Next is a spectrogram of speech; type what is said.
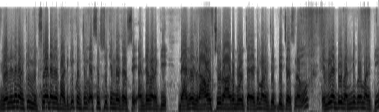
ఇవేంటంటే మనకి మిక్స్ లాట్ అనే పాటికి కొంచెం ఎస్ఎస్టీ కింద అయితే వస్తాయి. అంటే మనకి డ్యామేజ్ రావచ్చు రాకపోవచ్చు అని అయితే మనం చెప్పి ఇచ్చేస్తున్నాము. ఎందుకంటే ఇవన్నీ కూడా మనకి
